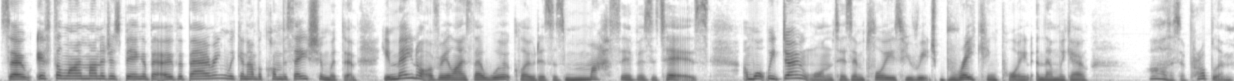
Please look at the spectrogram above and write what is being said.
So if the line manager's being a bit overbearing, we can have a conversation with them. You may not have realised their workload is as massive as it is. And what we don't want is employees who reach breaking point and then we go, oh, there's a problem.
